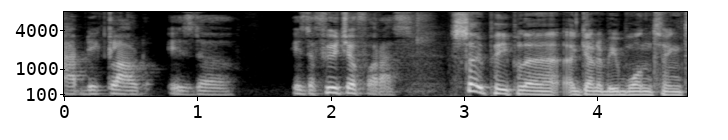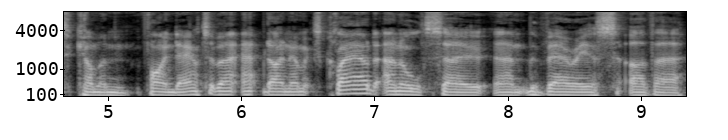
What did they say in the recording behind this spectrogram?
AppD Cloud is the is the future for us. So people are, are, going to be wanting to come and find out about AppDynamics Cloud and also um, the various other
